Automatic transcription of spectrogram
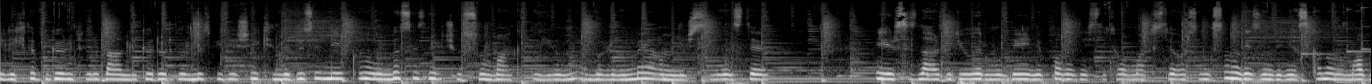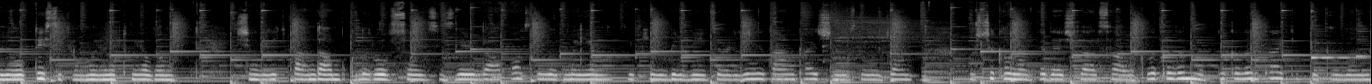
Birlikte bu görüntüleri ben de görür görmez video şeklinde düzenleyip kanalımda sizler için sunmaktayım. Umarım beğenmişsinizdir. Eğer sizler videolarımı beğenip bana destek olmak istiyorsanız Magazin Dünyası kanalıma abone olup destek olmayı unutmayalım. Şimdilik benden bu kadar olsun. Sizleri daha fazla yormayın. Yepyeni bir videoyla yeniden karşınızda olacağım. Hoşçakalın arkadaşlar. Sağlıklı kalın, mutlu kalın, takipte kalın.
